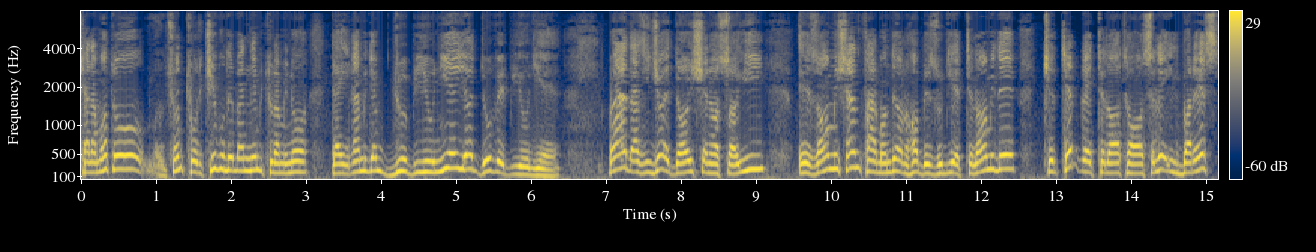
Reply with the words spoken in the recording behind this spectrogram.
کلماتو چون ترکی بوده من نمی‌تونم اینو دقیقا میگم دو بیونیه یا دو بیونیه بعد از اینجا ادعای شناسایی اعزام میشن فرمانده آنها به زودی اطلاع میده که طبق اطلاعات حاصله ایلبارس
